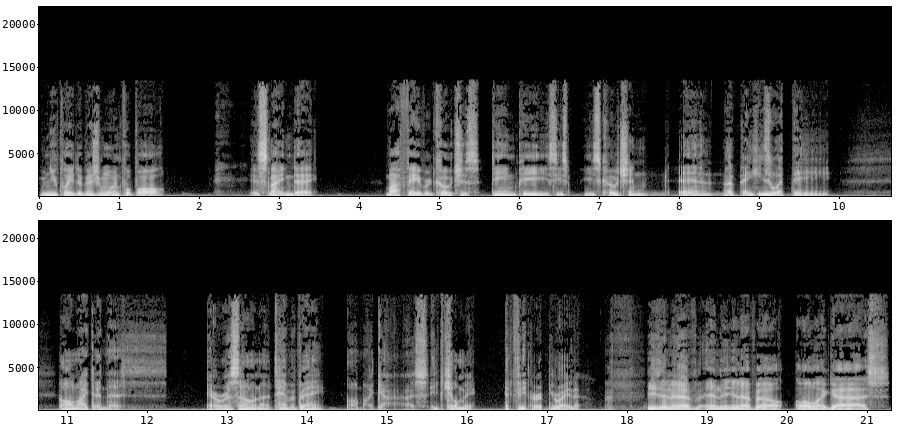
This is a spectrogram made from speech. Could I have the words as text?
When you play Division One football, it's night and day. My favorite coaches, Dean Pees. He's he's coaching, and I think he's with the oh my goodness, Arizona, Tampa Bay. Oh my gosh, he'd kill me if he hurt me right now. He's in the in the NFL. Oh my gosh,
